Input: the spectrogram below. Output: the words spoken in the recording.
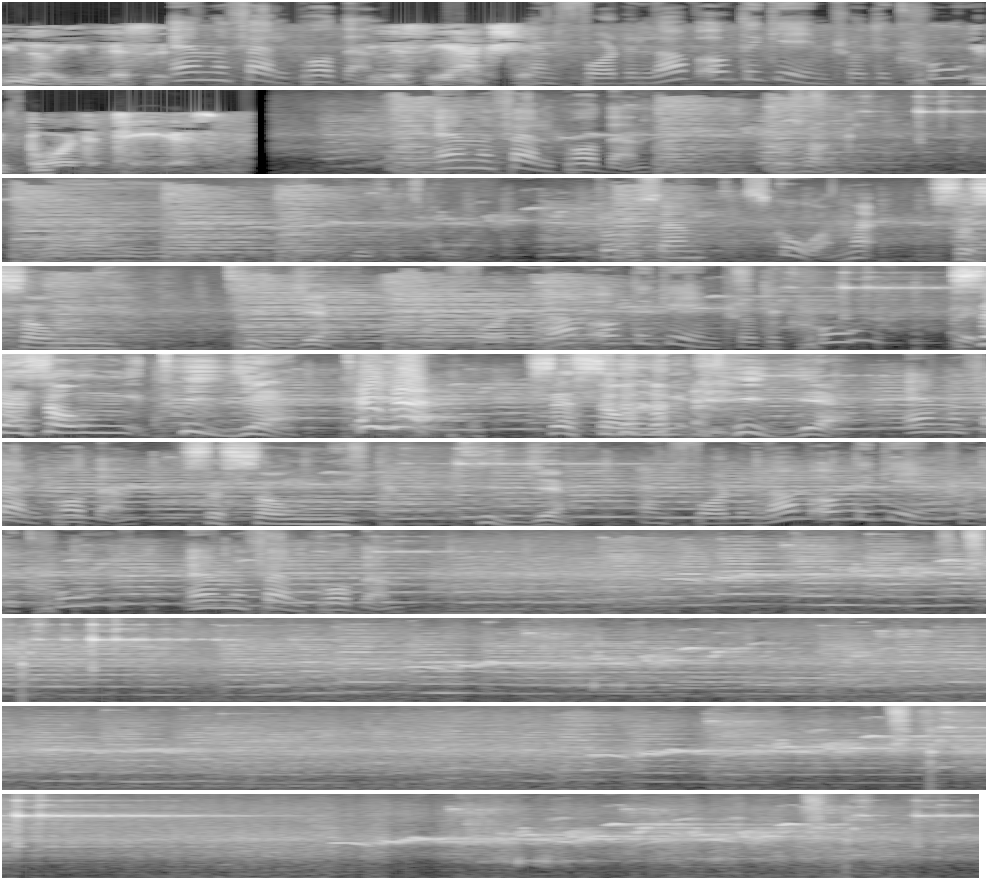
You know you miss it. You NFL-podden. miss the action. En For the Love of the Game-produktion. You're bored to tears. NFL-podden. Producent Skåne. Säsong 10. En For the Love of the Game-produktion. Säsong 10! 10! Säsong 10. NFL-podden. Säsong 10. En the Love of the Game-produktion. NFL-podden.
